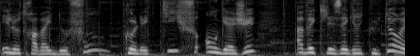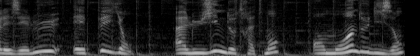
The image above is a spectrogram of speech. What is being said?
Et le travail de fond, collectif, engagé, avec les agriculteurs et les élus, est payant. À l'usine de traitement, en moins de 10 ans,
